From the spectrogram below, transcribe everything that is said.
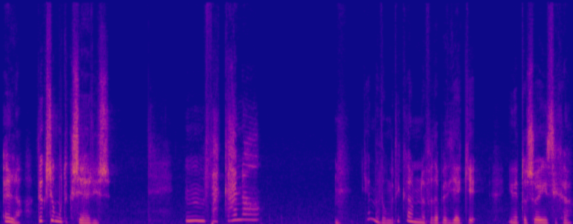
έλα, δείξε μου τι ξέρεις. Θα κάνω... Για να δούμε τι κάνουν αυτά τα παιδιά και είναι τόσο ήσυχα.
